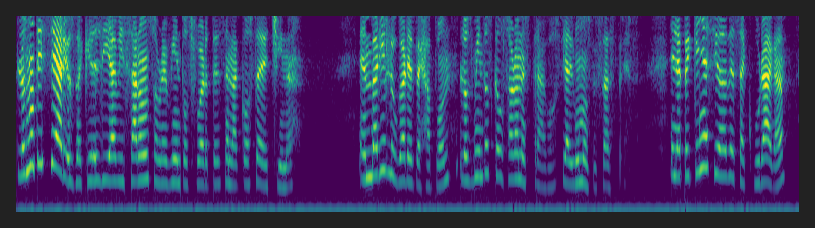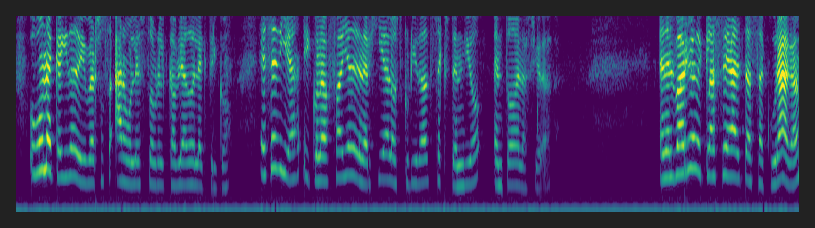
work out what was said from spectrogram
Los noticiarios de aquel día avisaron sobre vientos fuertes en la costa de China. En varios lugares de Japón, los vientos causaron estragos y algunos desastres. En la pequeña ciudad de Sakuraga hubo una caída de diversos árboles sobre el cableado eléctrico. Ese día, y con la falla de energía, la oscuridad se extendió en toda la ciudad. En el barrio de clase alta Sakuraga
